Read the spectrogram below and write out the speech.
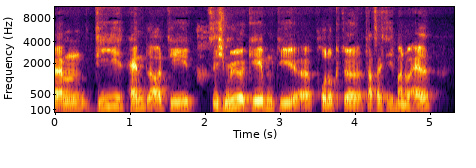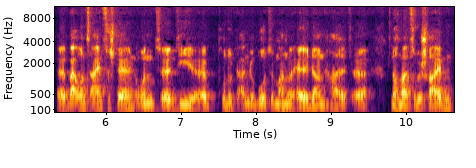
ähm, die Händler, die sich Mühe geben, die äh, Produkte tatsächlich manuell äh, bei uns einzustellen und die Produktangebote manuell dann halt nochmal zu beschreiben.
